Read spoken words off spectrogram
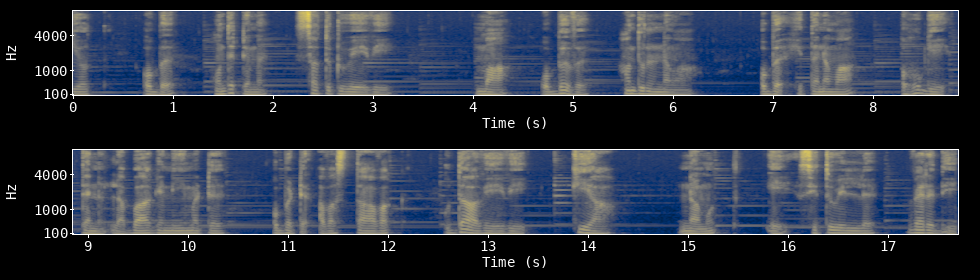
ගියොත් ඔබ හොඳටම සතුටු වේවි. මා ඔබව හඳුනනවා. ඔබ හිතනවා ඔහුගේ තැන ලබා ගැනීමට ඔබට අවස්ථාවක් උදා වේවි කියා නමුත් ඒ සිතුවිල්ල වැරදි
